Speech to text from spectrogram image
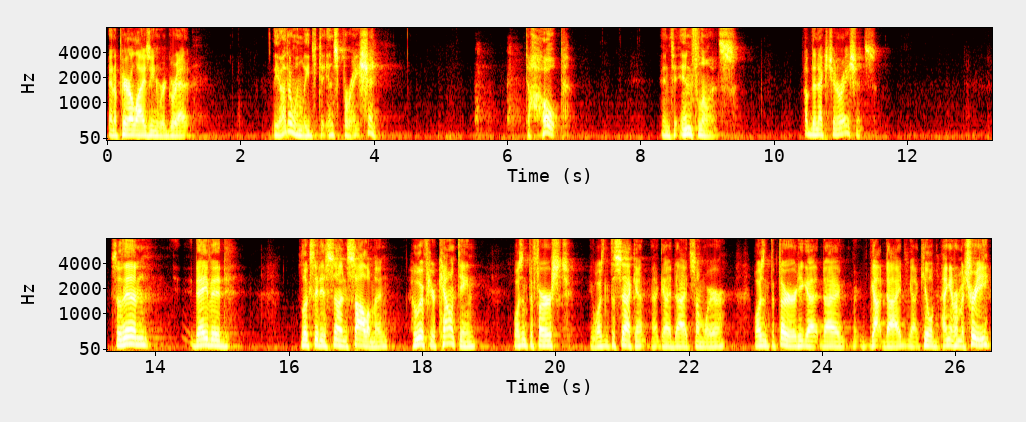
and a paralyzing regret. The other one leads to inspiration, to hope, and to influence of the next generations. So then David looks at his son Solomon, who, if you're counting, wasn't the first, he wasn't the second. That guy died somewhere. Wasn't the third. He got died, got died, got killed hanging from a tree.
